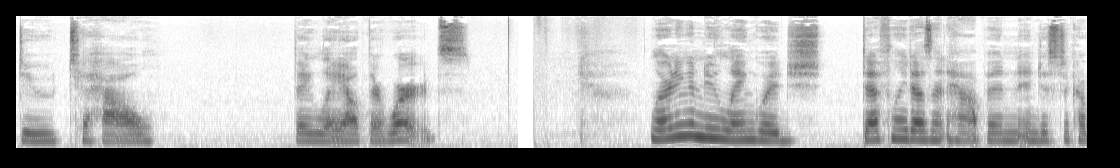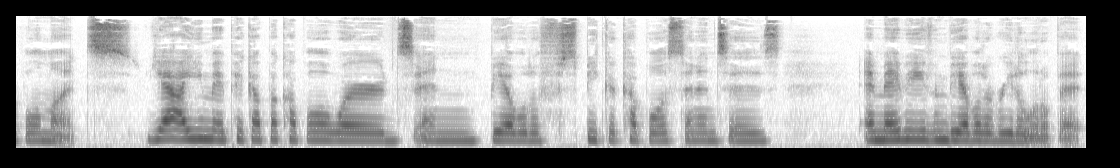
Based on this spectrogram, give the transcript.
due to how they lay out their words. Learning a new language definitely doesn't happen in just a couple of months. Yeah, you may pick up a couple of words and be able to speak a couple of sentences and maybe even be able to read a little bit.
